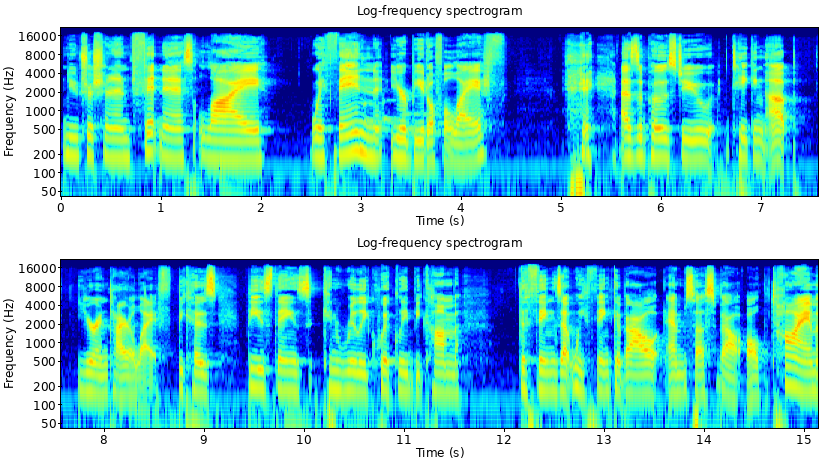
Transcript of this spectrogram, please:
nutrition and fitness lie within your beautiful life as opposed to taking up your entire life because these things can really quickly become the things that we think about and obsess about all the time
